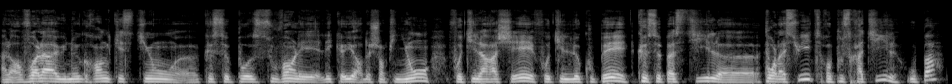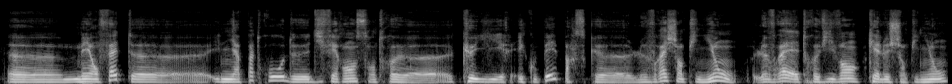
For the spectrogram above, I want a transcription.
Alors voilà une grande question euh, que se posent souvent les, cueilleurs de champignons. Faut-il arracher Faut-il le couper? Que se passe-t-il euh, pour la suite? Repoussera-t-il ou pas? Euh, Mais en fait, il n'y a pas trop de différence entre cueillir et couper parce que le vrai champignon, le vrai être vivant qu'est le champignon,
